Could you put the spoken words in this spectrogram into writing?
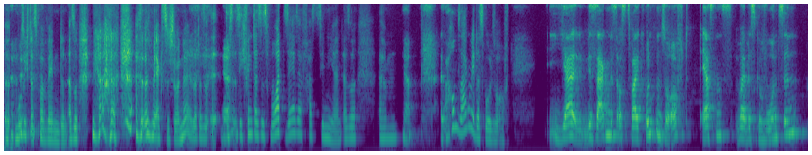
äh, muss ich das verwenden? Also, ja, also das merkst du schon, ne? Also das, äh, ja. das ist, ich finde das Wort sehr, sehr faszinierend. Also, ähm, ja. Also, warum sagen wir das wohl so oft? Ja, wir sagen das aus zwei Gründen so oft. Erstens, weil wir es gewohnt sind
